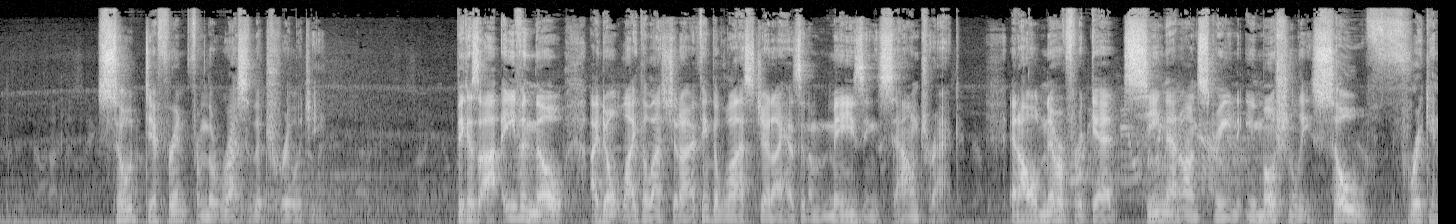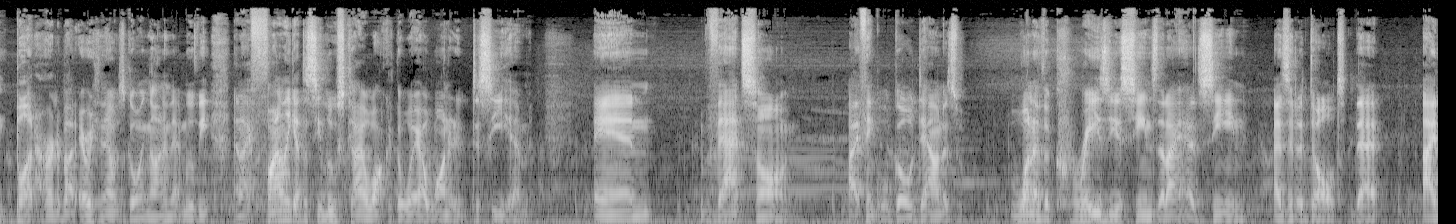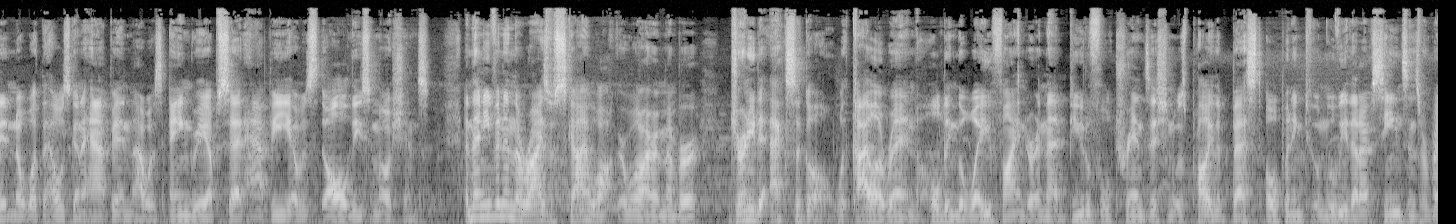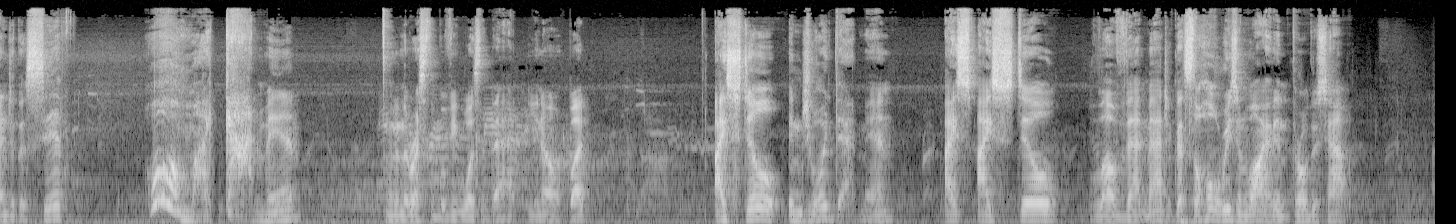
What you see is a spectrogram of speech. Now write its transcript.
so different from the rest of the trilogy. Because I, even though I don't like The Last Jedi, I think The Last Jedi has an amazing soundtrack. And I'll never forget seeing that on screen emotionally so freaking butthurt about everything that was going on in that movie. And I finally got to see Luke Skywalker the way I wanted to see him. And that song, I think, will go down as one of the craziest scenes that I had seen as an adult that I didn't know what the hell was going to happen. I was angry, upset, happy. I was all these emotions. And then even in The Rise of Skywalker, where I remember Journey to Exegol with Kylo Ren holding the Wayfinder, and that beautiful transition was probably the best opening to a movie that I've seen since Revenge of the Sith. Oh my god, man. And then the rest of the movie wasn't that, you know, but I still enjoyed that, man. I, I still love that magic. That's the whole reason why I didn't throw this out.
